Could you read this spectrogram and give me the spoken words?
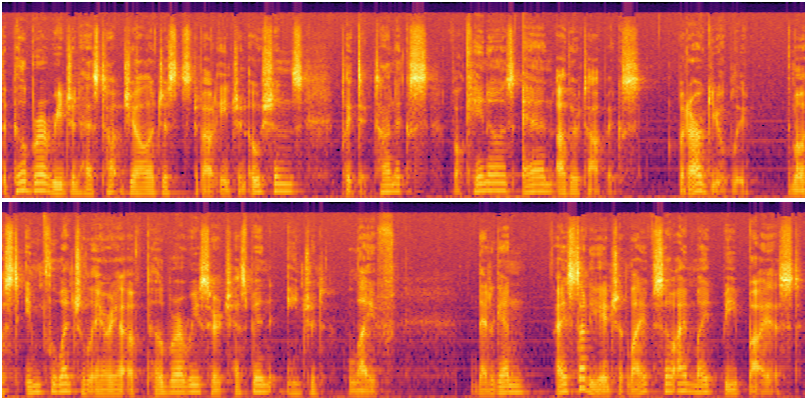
The Pilbara region has taught geologists about ancient oceans, plate tectonics, volcanoes, and other topics. But arguably, the most influential area of Pilbara research has been ancient life. Then again, I study ancient life, so I might be biased.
